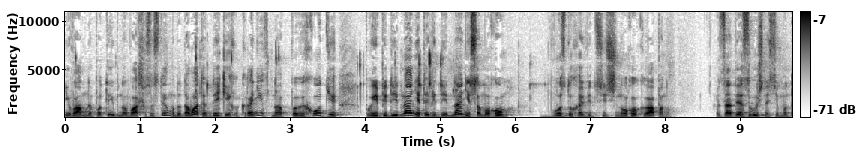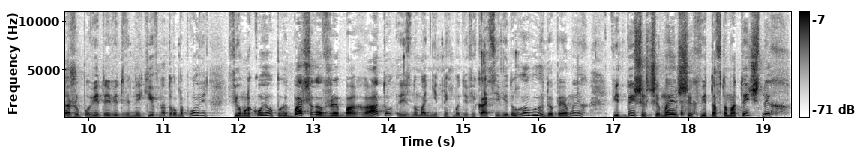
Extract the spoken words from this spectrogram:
і вам не потрібно вашу систему додавати декілька кранів на переході при під'єднанні та від'єднанні самого воздуховідсічного клапану. Задля зручності монтажу повітря від повітрявідвідників на трубопровід фірма Coil передбачила вже багато різноманітних модифікацій від углових до прямих, від більших чи менших, від автоматичних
